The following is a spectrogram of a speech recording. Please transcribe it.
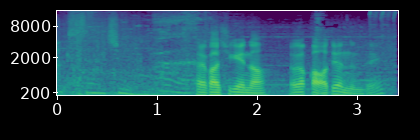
학살 중잘 가시게나. 여기 아까 어디였는데?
